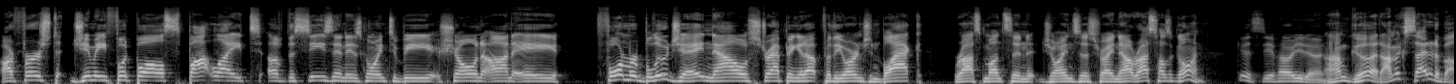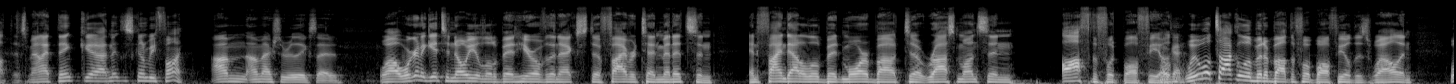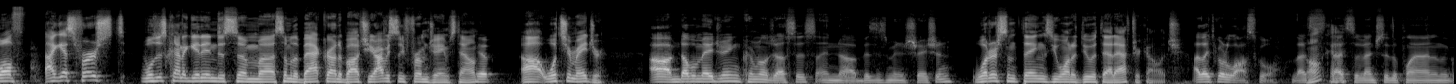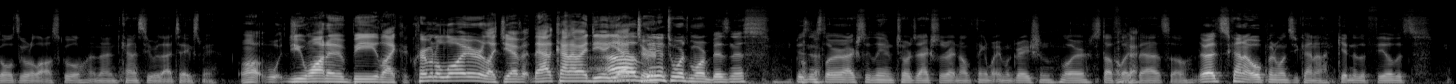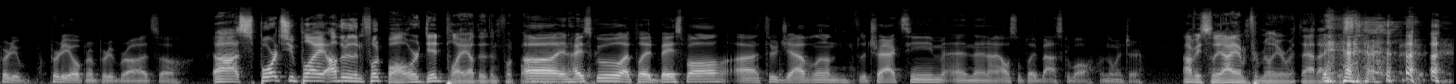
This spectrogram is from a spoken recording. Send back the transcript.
Our first Jimmie football spotlight of the season is going to be shown on a former Blue Jay, now strapping it up for the orange and black. Ross Monson joins us right now. Ross, how's it going? Good, Steve. How are you doing? I'm good. I'm excited about this, man. I think uh, I think this is going to be fun. I'm I'm actually really excited. Well, we're going to get to know you a little bit here over the next uh, five or ten minutes, and and find out a little bit more about uh, Ross Monson off the football field. Okay. We will talk a little bit about the football field as well, and well, I guess first we'll just kind of get into some uh, some of the background about you. You're obviously from Jamestown. Yep. Uh, what's your major? Uh, I'm double majoring criminal justice and uh, business administration. What are some things you want to do with that after college? I'd like to go to law school. That's Okay. that's eventually the plan, and the goal is to go to law school, and then kind of see where that takes me. Well, do you want to be like a criminal lawyer? Like, do you have that kind of idea Uh, yet? or- leaning towards more business, business lawyer. Actually, leaning towards actually right now thinking about immigration lawyer stuff Okay. like that. So it's kind of open once you kind of get into the field. It's pretty pretty open and pretty broad. So uh, sports you play other than football, or did play other than football? uh, in high school, I played baseball, uh, threw javelin for the track team, and then I also played basketball in the winter. Obviously, I am familiar with that.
